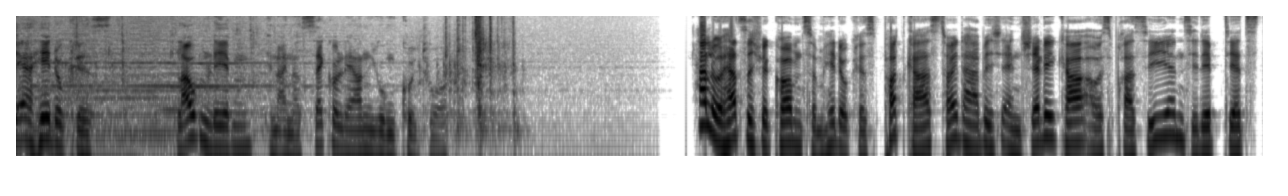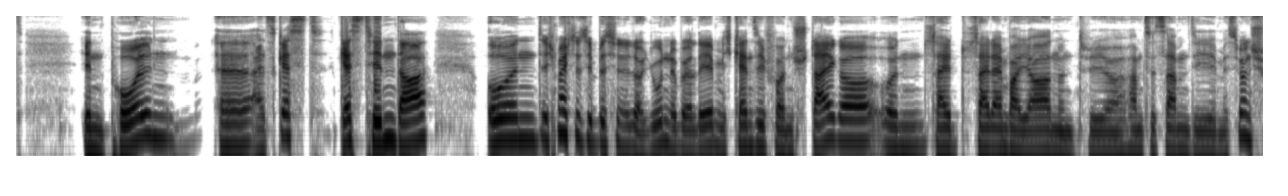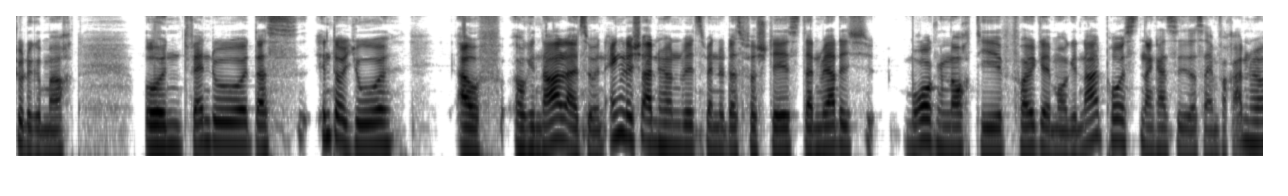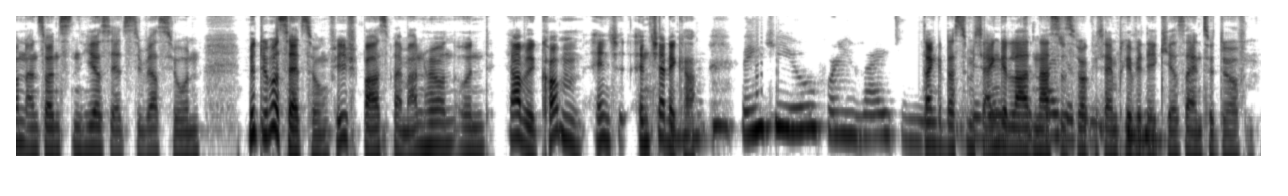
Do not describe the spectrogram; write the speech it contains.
Der Hedochrist. Glauben leben in einer säkulären Jugendkultur. Hallo, herzlich willkommen zum Hedochrist Podcast. Heute habe ich Angelika aus Brasilien. Sie lebt jetzt in Polen äh, als Gäst, Gästin da. Und ich möchte sie ein bisschen interviewen über ihr Leben. Ich kenne sie von Steiger und seit, seit ein paar Jahren und wir haben zusammen die Missionsschule gemacht. Und wenn du das Interview auf Original, also in Englisch anhören willst, wenn du das verstehst, dann werde ich morgen noch die Folge im Original posten, dann kannst du dir das einfach anhören. Ansonsten hier ist jetzt die Version mit Übersetzung. Viel Spaß beim Anhören und ja, willkommen, Angelica. Thank you for inviting Danke, dass du mich eingeladen hast. Es ist wirklich ein Privileg, hier sein zu dürfen.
